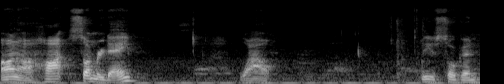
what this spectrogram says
on a hot summer day. Wow. These are so good.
